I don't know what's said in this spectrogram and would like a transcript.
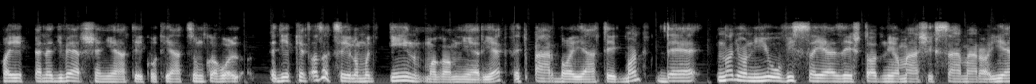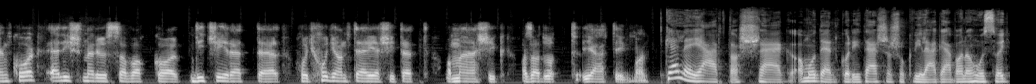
ha éppen egy versenyjátékot játszunk, ahol Egyébként az a célom, hogy én magam nyerjek egy párban játékban, de nagyon jó visszajelzést adni a másik számára ilyenkor, elismerő szavakkal, dicsérettel, hogy hogyan teljesített a másik az adott játékban. Kell-e jártasság a modernkori társasok világában ahhoz, hogy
